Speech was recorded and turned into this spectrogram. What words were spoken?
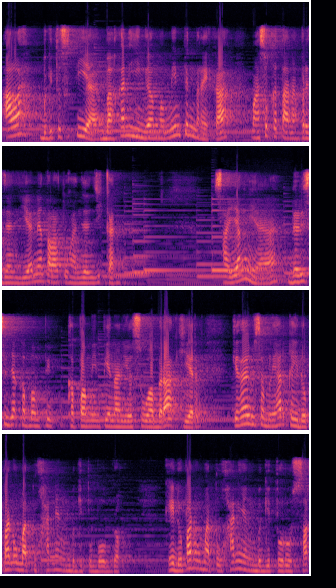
Allah begitu setia, bahkan hingga memimpin mereka masuk ke tanah perjanjian yang telah Tuhan janjikan. Sayangnya, dari sejak kepemimpinan Yosua berakhir, kita bisa melihat kehidupan umat Tuhan yang begitu bobrok. Kehidupan umat Tuhan yang begitu rusak,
